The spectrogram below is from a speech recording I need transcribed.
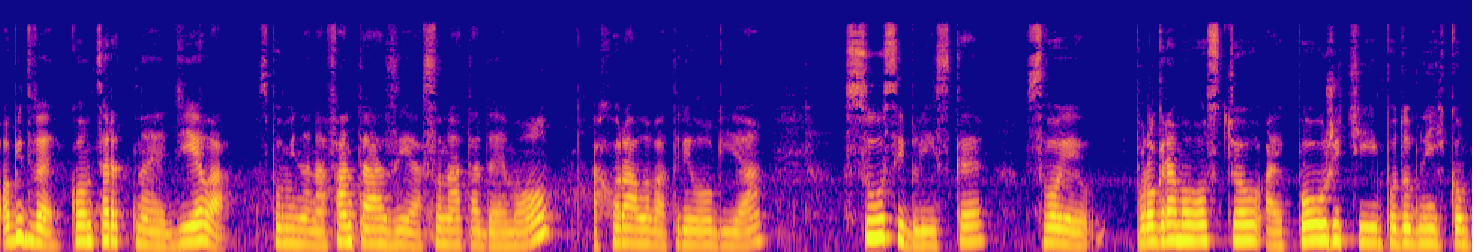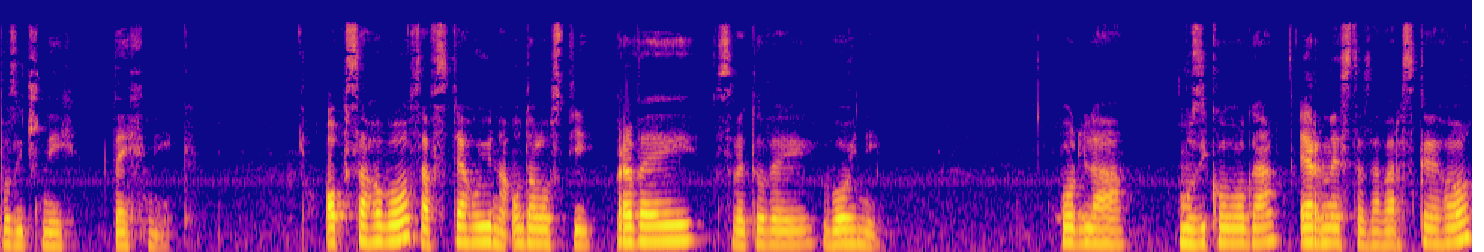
Obidve koncertné diela, spomínaná Fantázia, Sonáta Démol a chorálová trilógia, sú si blízke svojou programovosťou aj použitím podobných kompozičných techník. Obsahovo sa vzťahujú na udalosti Prvej svetovej vojny. Podľa muzikológa Ernesta Zavarského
